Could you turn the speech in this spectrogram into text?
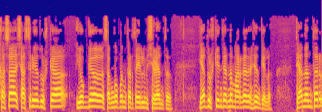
कसा शास्त्रीयदृष्ट्या योग्य संगोपन करता येईल शेळ्यांचं या दृष्टीने त्यांना मार्गदर्शन केलं. त्यानंतर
